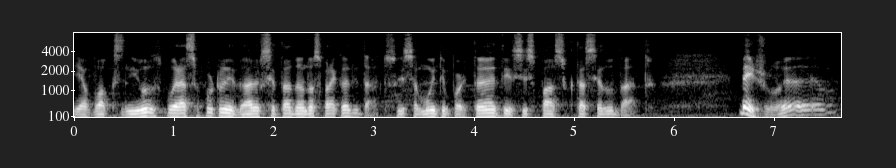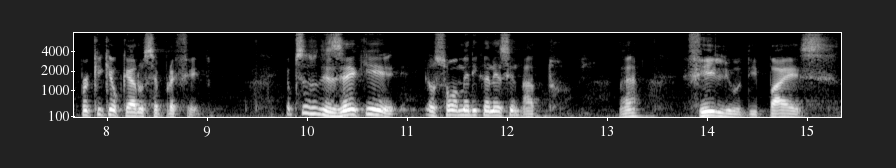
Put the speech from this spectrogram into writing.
e a Vox News por essa oportunidade que você está dando aos pré-candidatos. Isso é muito importante, esse espaço que está sendo dado. Bem, Ju, é, por que, que eu quero ser prefeito? Eu preciso dizer que eu sou um americanense nato, né? Filho de pais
